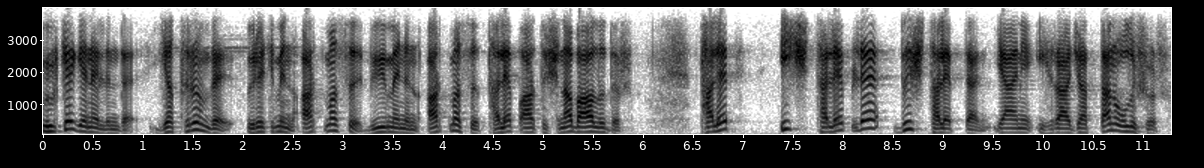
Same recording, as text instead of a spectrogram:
Ülke genelinde yatırım ve üretimin artması, büyümenin artması talep artışına bağlıdır. Talep iç taleple dış talepten yani ihracattan oluşur.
